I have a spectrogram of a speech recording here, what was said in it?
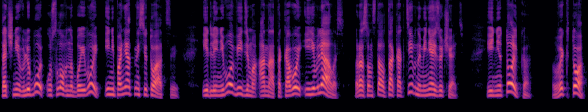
Точнее, в любой условно-боевой и непонятной ситуации. И для него, видимо, она таковой и являлась, раз он стал так активно меня изучать. И не только. Вы кто?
